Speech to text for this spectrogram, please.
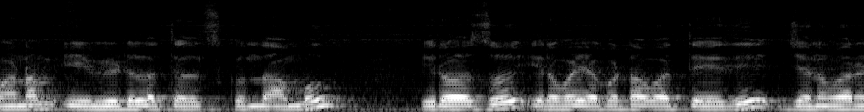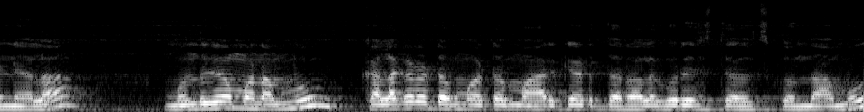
మనం ఈ వీడియోలో తెలుసుకుందాము. ఈరోజు ఇరవై ఒకటవ తేదీ జనవరి నెల. ముందుగా మనము కలకడ టమోటా మార్కెట్ ధరల గురించి తెలుసుకుందాము.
